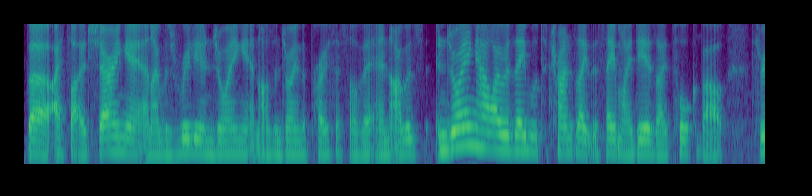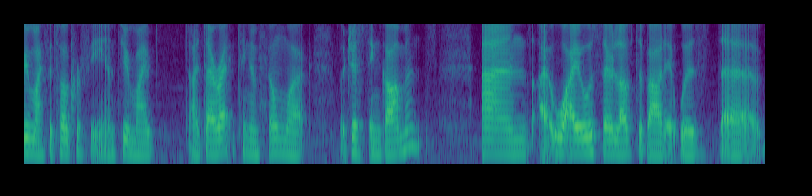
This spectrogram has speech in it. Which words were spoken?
but I started sharing it and I was really enjoying it and I was enjoying the process of it and I was enjoying how I was able to translate the same ideas I talk about through my photography and through my, my directing and film work, but just in garments. And I, what I also loved about it was the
